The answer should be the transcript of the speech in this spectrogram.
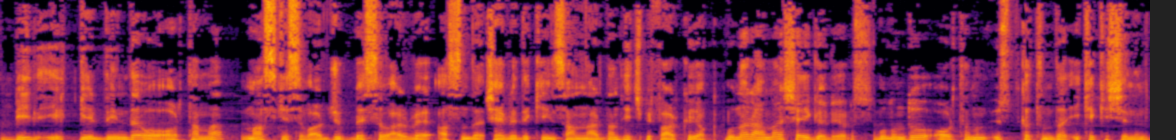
Bill ilk girdiğinde o ortama maskesi var, cübbesi var ve aslında çevredeki insanlardan hiçbir farkı yok. Buna rağmen şey görüyoruz. Bulunduğu ortamın üst katında iki kişinin,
